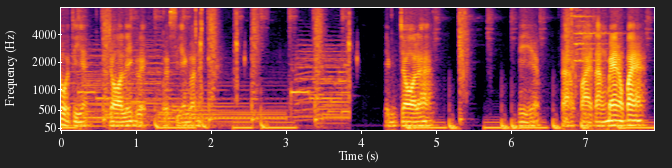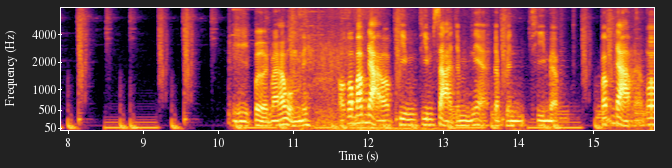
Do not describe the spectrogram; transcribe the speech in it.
โทษทีจอเล็กเลย เปิดเสียงก่อนนะเต็มจอแล้วฮะนี่ครับต่างฝ่ายต่างแบนออกไปฮะนี่เปิดมาครับผมนี่ เขาก็บัฟดาบครับทีมทีมศาสตร์จะเนี่ยจะเป็นทีมแบบบัฟดาบแล้วก็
